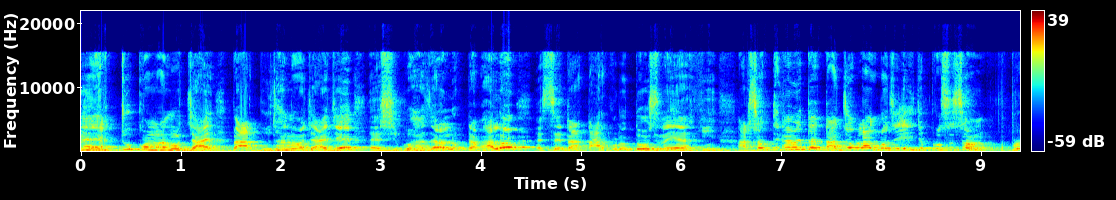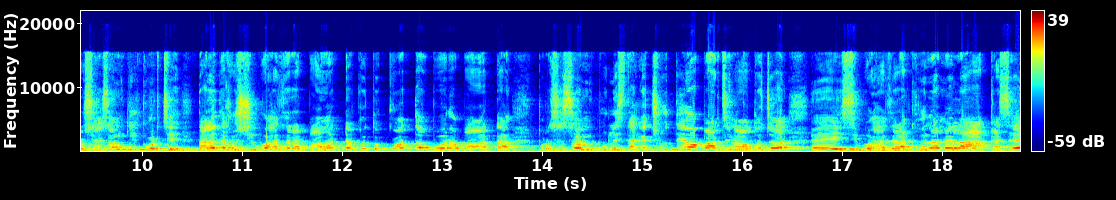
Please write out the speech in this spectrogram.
হ্যাঁ একটু কমানো যায় বা আর বোঝানো যায় যে শিবু হাজারা লোকটা ভালো সেটা তার কোনো দোষ নেই আর কি। আর সব থেকে আমি তার তাজ্জব লাগল যে এই যে প্রশাসন প্রশাসন কি করছে? তাহলে দেখো শিবু হাজারা পাওয়ারটা কত কত বড় পাওয়ারটা প্রশাসন, পুলিশ তাকে ছুতেও পারছে না, অথচ, এই শিবু হাজারা খোলামেলা আকাশে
